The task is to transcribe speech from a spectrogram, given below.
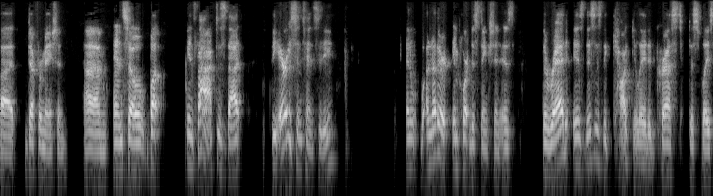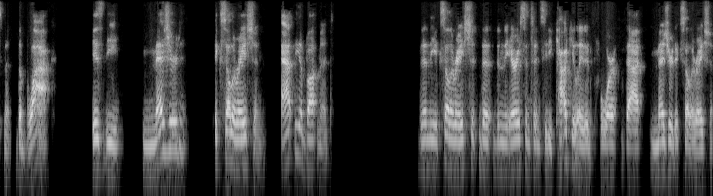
uh, deformation. Um, and so, but in fact, is that the Arias intensity and another important distinction is the red is this is the calculated crest displacement. The black is the measured acceleration at the abutment then the acceleration, the, then the Arias intensity calculated for that measured acceleration.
